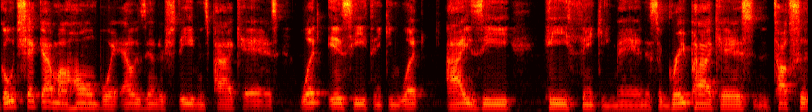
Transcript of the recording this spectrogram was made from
go check out my homeboy, Alexander Stevens podcast. What is he thinking? What IZ he thinking, man? It's a great podcast. It talks to,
